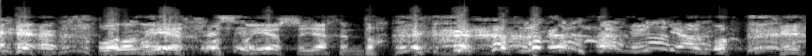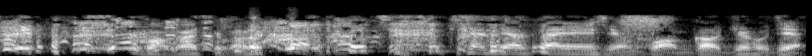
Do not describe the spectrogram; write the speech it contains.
我们也从业时间很短，没骗过。去广告去广告，天天三人行广告之后见。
